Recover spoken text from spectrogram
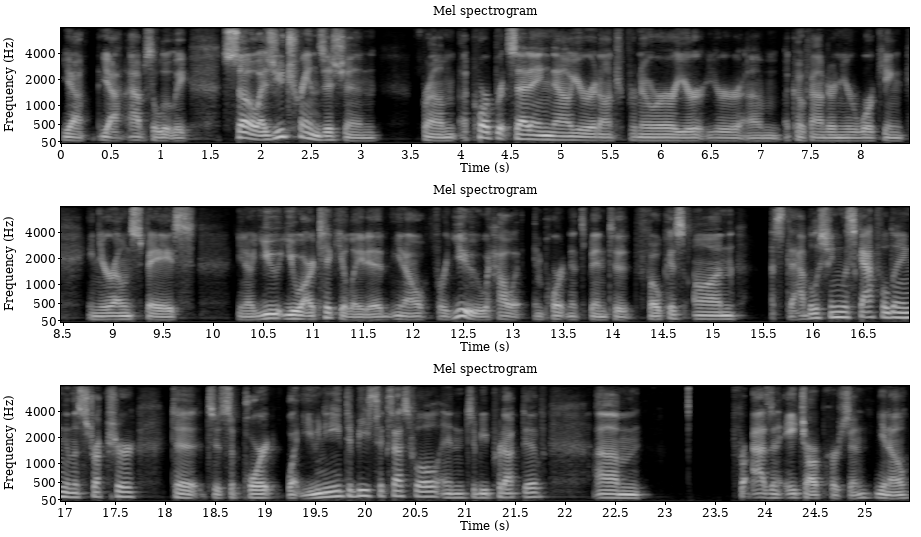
Yeah, yeah, absolutely. So as you transition from a corporate setting, now you're an entrepreneur, you're you're um, a co-founder, and you're working in your own space. You know, you you articulated, you know, for you how important it's been to focus on establishing the scaffolding and the structure to to support what you need to be successful and to be productive um for as an hr person you know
